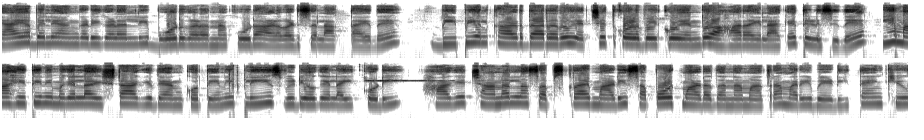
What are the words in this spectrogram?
ನ್ಯಾಯಬೆಲೆ ಅಂಗಡಿಗಳಲ್ಲಿ ಬೋರ್ಡ್ಗಳನ್ನು ಕೂಡ ಅಳವಡಿಸಲಾಗ್ತಾ ಇದೆ. ಎಲ್ ಕಾರ್ಡ್ದಾರರು ಎಚ್ಚೆತ್ತುಕೊಳ್ಬೇಕು ಎಂದು ಆಹಾರ ಇಲಾಖೆ ತಿಳಿಸಿದೆ. ಈ ಮಾಹಿತಿ ನಿಮಗೆಲ್ಲ ಇಷ್ಟ ಆಗಿದೆ ಅನ್ಕೋತೀನಿ. ಪ್ಲೀಸ್ ವಿಡಿಯೋಗೆ ಲೈಕ್ ಕೊಡಿ. ಹಾಗೆ ಚಾನಲ್ನ ಸಬ್ಸ್ಕ್ರೈಬ್ ಮಾಡಿ ಸಪೋರ್ಟ್ ಮಾಡೋದನ್ನು ಮಾತ್ರ ಮರಿಬೇಡಿ. Thank you.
